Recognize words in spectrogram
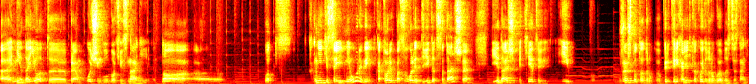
э, не дает э, прям очень глубоких знаний, но вот некий средний уровень, который позволит двигаться дальше и дальше какие-то и уже что-то другое, переходить к какой-то другой области знаний.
